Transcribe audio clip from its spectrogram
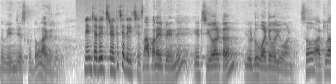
నువ్వేం చేసుకుంటావో నాకు తెలియదు నేను చదివించినైతే చదివిచ్చేస్తాను నా పని అయిపోయింది it's your turn you do whatever you want so అట్లా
